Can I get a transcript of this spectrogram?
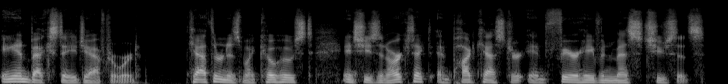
and backstage afterward. Catherine is my co host, and she's an architect and podcaster in Fairhaven, Massachusetts.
